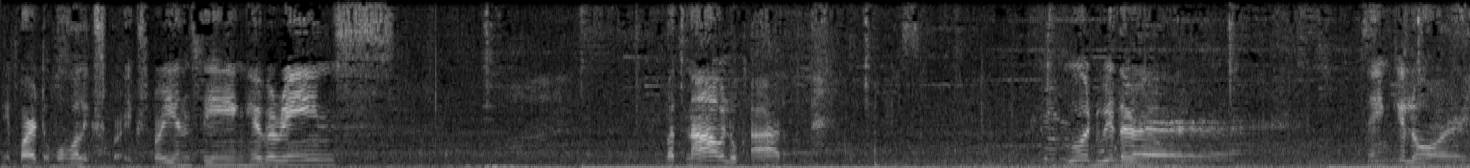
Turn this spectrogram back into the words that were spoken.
A part of Bohol exper- experiencing heavy rains. But now, look at good weather. Thank you, Lord.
